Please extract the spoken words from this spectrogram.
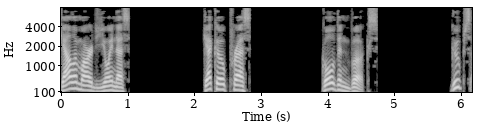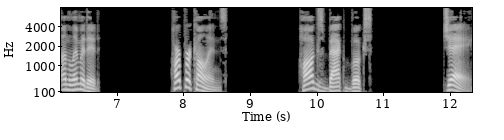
Gallimard Yoines Gecko Press Golden Books. Goops Unlimited. HarperCollins. Hogg's Back Books. J.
